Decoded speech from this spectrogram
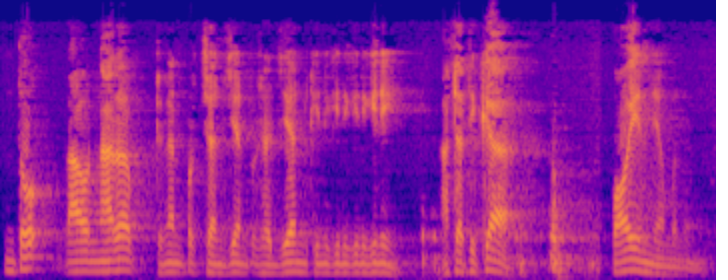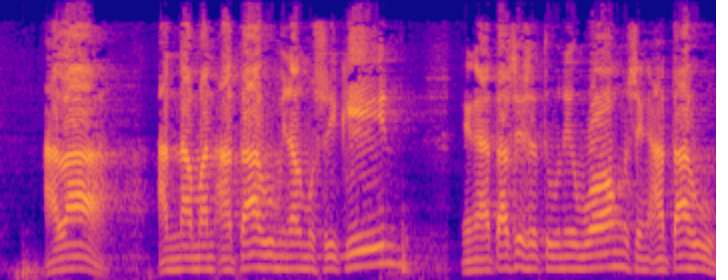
Untuk tahun ngarep dengan perjanjian-perjanjian gini gini gini gini. Ada tiga poin yang penting. Ala annaman atahu minal musyrikin. Yang atase setune wong sing atahu.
